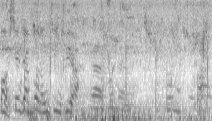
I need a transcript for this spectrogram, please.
哦，现在不能进去啊。啊，不能。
